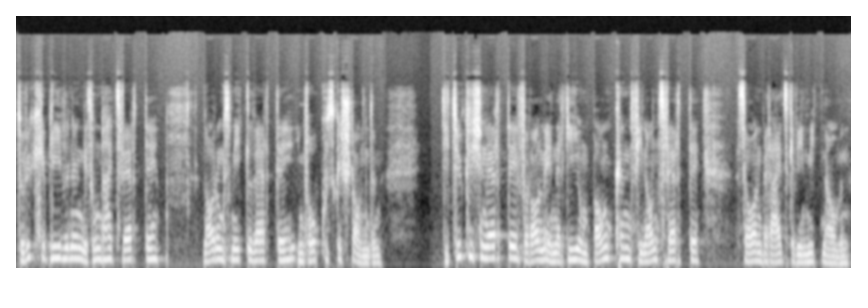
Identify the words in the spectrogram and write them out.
zurückgebliebenen Gesundheitswerte, Nahrungsmittelwerte im Fokus gestanden. Die zyklischen Werte, vor allem Energie und Banken, Finanzwerte, sahen bereits Gewinnmitnahmen.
